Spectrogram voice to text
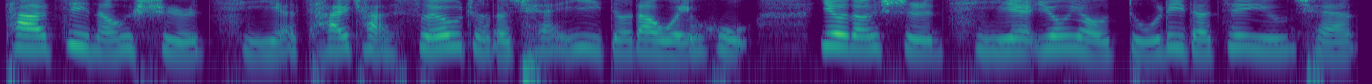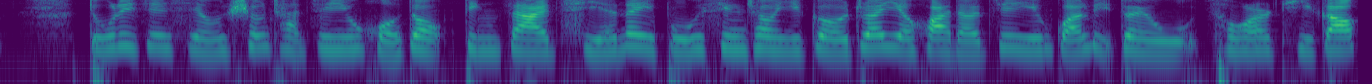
它既能使企业财产所有者的权益得到维护，又能使企业拥有独立的经营权，独立进行生产经营活动，并在企业内部形成一个专业化的经营管理队伍，从而提高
